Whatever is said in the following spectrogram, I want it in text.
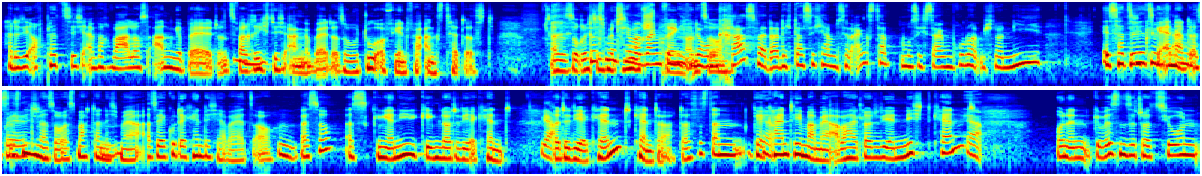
hat er die auch plötzlich einfach wahllos angebellt. Und zwar richtig angebellt, also wo du auf jeden Fall Angst hättest. Also so richtig Das mit muss ich ich und wiederum so. krass, weil dadurch, dass ich ja ein bisschen Angst habe, muss ich sagen, Bruno hat mich noch nie. Es hat sich jetzt geändert, das ist nicht mehr so, das macht er nicht Mhm. mehr. Also ja gut, er kennt dich aber jetzt auch, weißt du? Es ging ja nie gegen Leute, die er kennt. Ja. Leute, die er kennt, kennt er. Das ist dann Ja. kein Thema mehr. Aber halt Leute, die er nicht kennt. Ja. Und in gewissen Situationen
